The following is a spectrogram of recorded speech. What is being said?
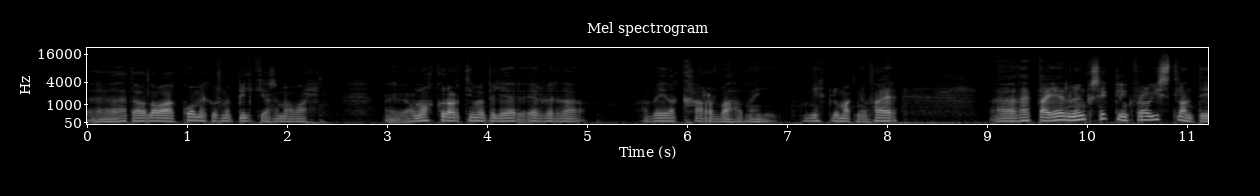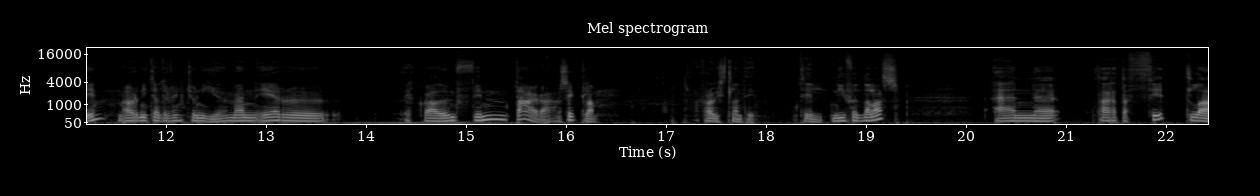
þetta er allavega komið eitthvað svona bilgja sem að var eh, á nokkur ár tímabili er, er verið að veiða karva þarna í miklu magni. Og það er uh, þetta er löngsikling frá Íslandi árið 1959 menn eru eitthvað um fimm daga að sigla frá Íslandi til Nýfundalands en uh, það er hægt að fylla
